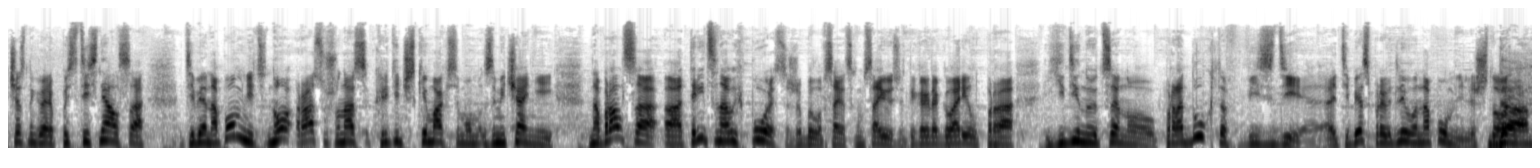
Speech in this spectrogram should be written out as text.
честно говоря, постеснялся тебе напомнить, но раз уж у нас критический максимум замечаний набрался, а, три ценовых пояса же было в Советском Союзе. Ты когда говорил про единую цену продуктов везде, э, тебе справедливо напомнили, что Да.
